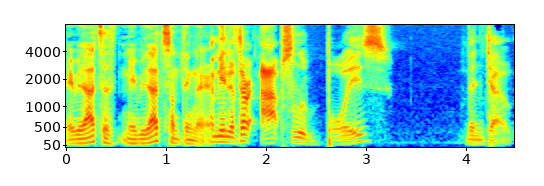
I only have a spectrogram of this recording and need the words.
Maybe that's a maybe that's something there. I mean, if they're absolute boys, then dope.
